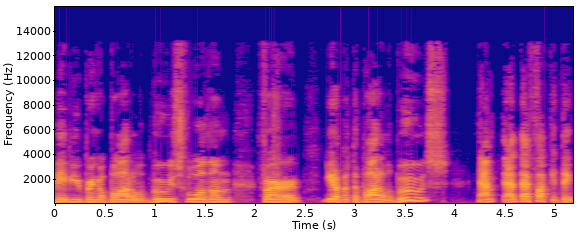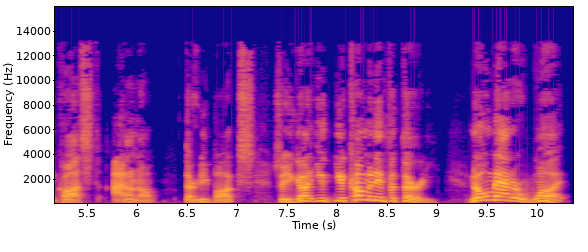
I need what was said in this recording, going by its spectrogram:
maybe you bring a bottle of booze for them for, you know, but the bottle of booze, that, that, that fucking thing costs, I don't know, 30 bucks. So you got, you, you're coming in for 30. No matter what,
